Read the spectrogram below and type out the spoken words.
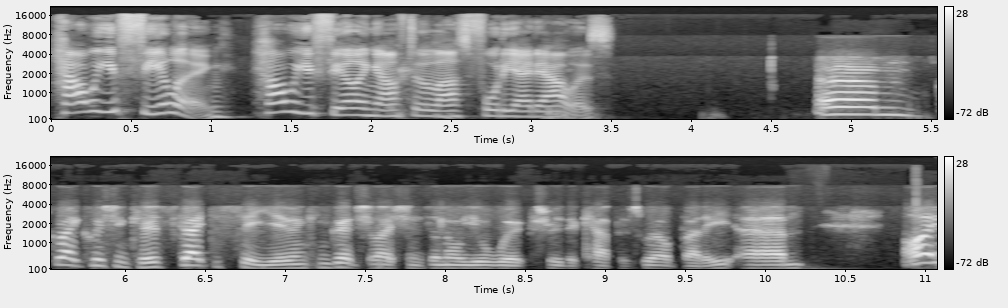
How are you feeling? How are you feeling after the last 48 hours? Um, great question, Chris. Great to see you, and congratulations on all your work through the Cup as well, buddy. Um, I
